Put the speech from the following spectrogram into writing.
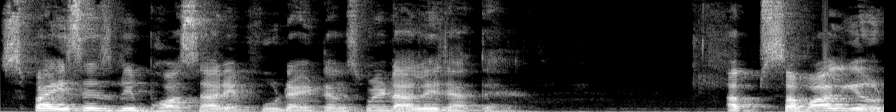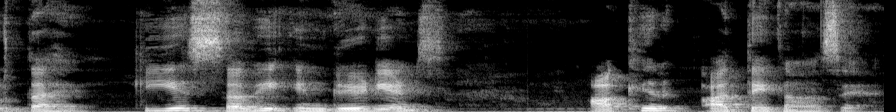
स्पाइसेस भी बहुत सारे फ़ूड आइटम्स में डाले जाते हैं। अब सवाल ये उठता है कि ये सभी इंग्रेडिएंट्स आखिर आते कहाँ से हैं?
